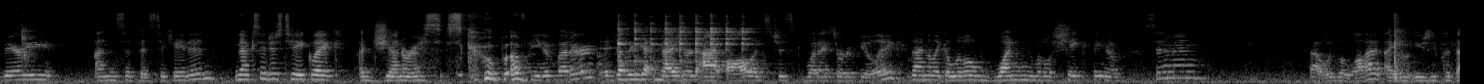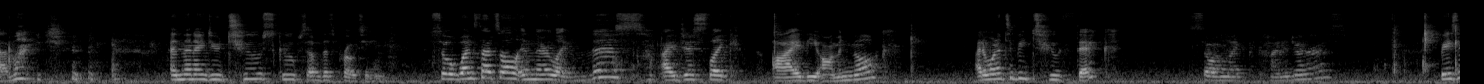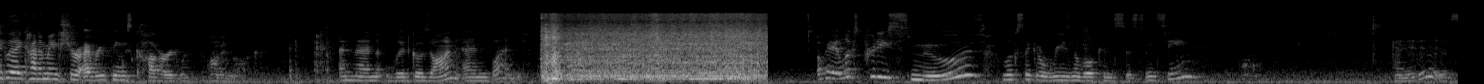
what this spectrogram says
Very unsophisticated. Next, I just take like a generous scoop of peanut butter. It doesn't get measured at all. It's just what I sort of feel like. Then like a little, one little shake thing of cinnamon. That was a lot. I don't usually put that much. and then I do two scoops of this protein. So once that's all in there like this, I just like eye the almond milk. I don't want it to be too thick. So I'm like kind of generous. Basically, I kind of make sure everything's covered with almond milk. And then lid goes on and blend. Okay, it looks pretty smooth. Looks like a reasonable consistency. And it is.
